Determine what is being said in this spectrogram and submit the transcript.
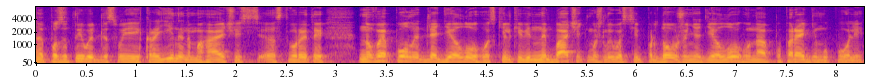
Е, Позитиви для своєї країни, намагаючись е, створити нове поле для діалогу, оскільки він не бачить можливості продовження діалогу на попередньому полі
